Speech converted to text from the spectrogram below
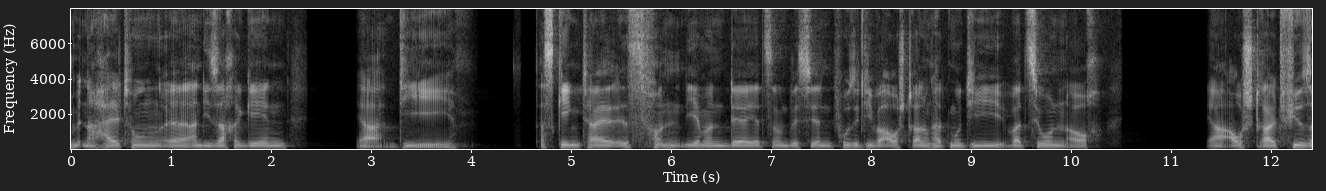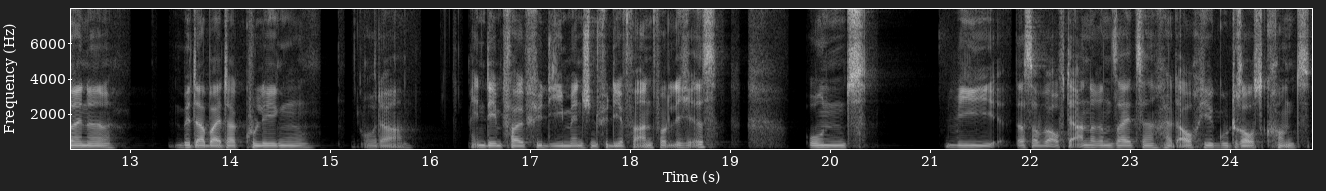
mit einer Haltung äh, an die Sache gehen, ja, die das Gegenteil ist von jemandem, der jetzt so ein bisschen positive Ausstrahlung hat, Motivation auch ja, ausstrahlt für seine Mitarbeiter, Kollegen oder in dem Fall für die Menschen, für die er verantwortlich ist. Und wie das aber auf der anderen Seite halt auch hier gut rauskommt,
